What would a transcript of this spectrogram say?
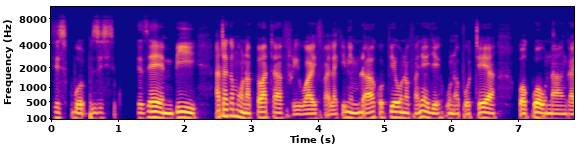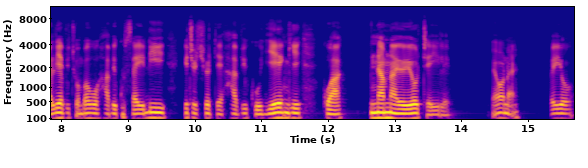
zisikupotezee MB. Hata kama unapata free wifi, lakini muda wako pia unafanyaje? Unapotea kwa kuwa unaangalia vitu ambavyo havikusaidii kitu chochote, havikujengi kwa namna yoyote ile. Umeona? eh? Hiyo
